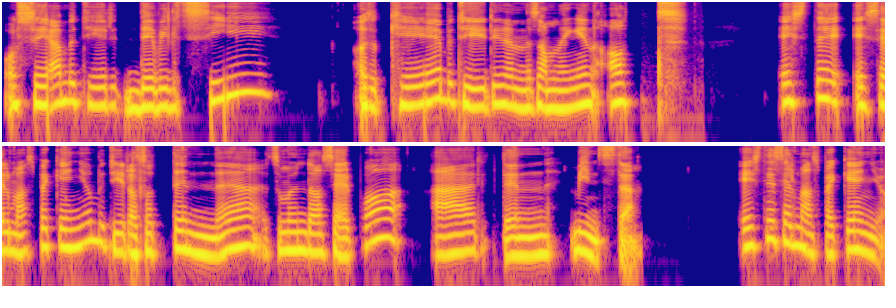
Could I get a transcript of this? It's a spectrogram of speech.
O sea betyr det vil si Altså, hva betyr i denne sammenhengen at este es el más pequeño betyr altså at denne som hun da ser på, er den minste. Este es el más pequeño.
